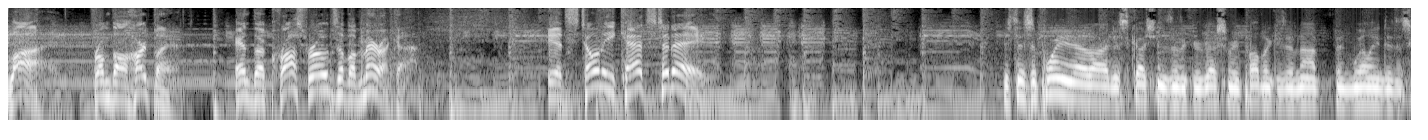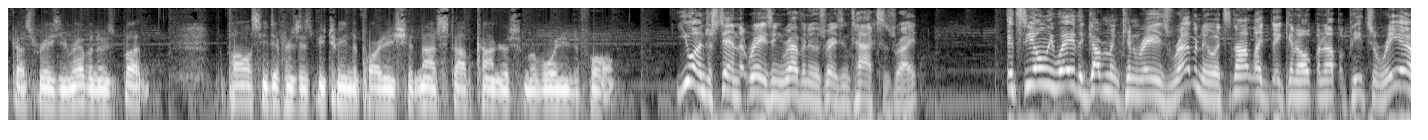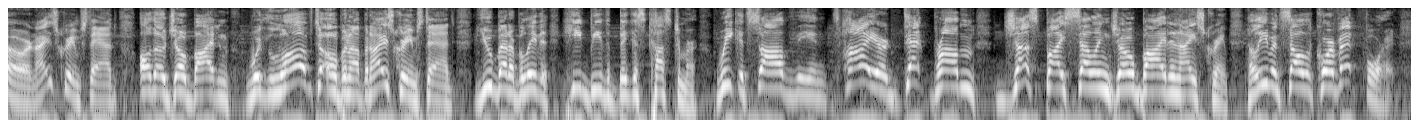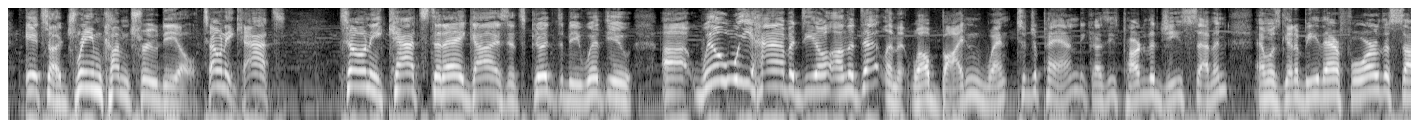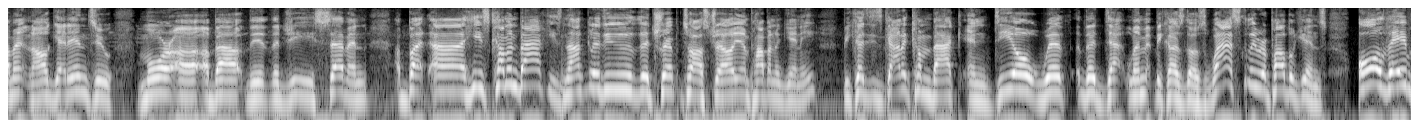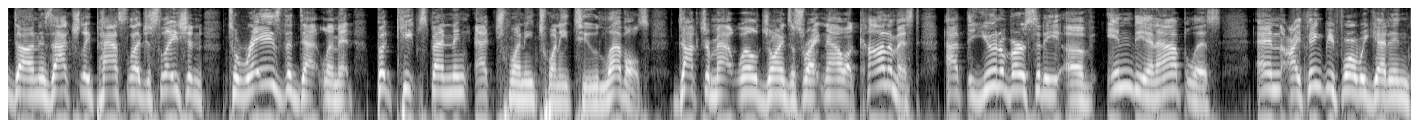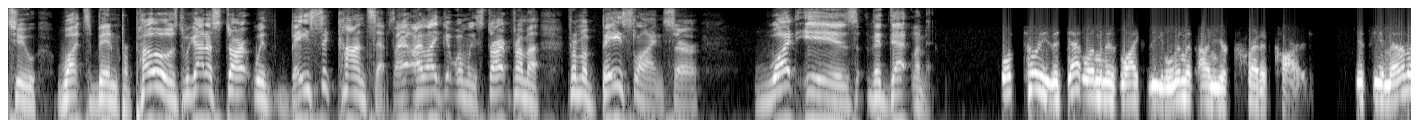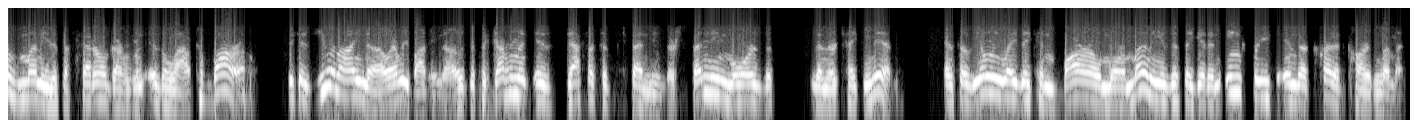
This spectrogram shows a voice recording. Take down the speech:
Live from the heartland and the crossroads of America, it's Tony Katz today. It's disappointing that our discussions in the Congressional Republicans have not been willing to discuss raising revenues, but the policy differences between the parties should not stop Congress from avoiding default. You understand that raising revenue is raising taxes, right? It's the only way the government can raise revenue. It's not like they can open up a pizzeria or an ice cream stand. Although Joe Biden would love to open up an ice cream stand, you better believe it. He'd be the biggest customer. We could solve the entire debt problem just by selling Joe Biden ice cream. He'll even sell the Corvette for it. It's a dream come true deal. Tony Katz. Tony Katz today, guys. It's good to be with you. Uh, will we have a deal on the debt limit? Well, Biden went to Japan because he's part of the G7 and was going to be there for the summit. And I'll get into more uh, about the, the G7. But uh, he's coming back. He's not going to do the trip to Australia and Papua New Guinea because he's got to come back and deal with the debt limit because those wascally Republicans, all they've done is actually pass legislation to raise the debt limit but keep spending at 20 2022 levels. Dr. Matt Will joins us right now, economist at the University of Indianapolis. And I think before we get into what's been proposed, we got to start with basic concepts. I, I like it when we start from a from a baseline, sir. What is the debt limit? Well, Tony, the debt limit is like the limit on your credit card. It's the amount of money that the federal government is allowed to borrow because you and I know, everybody knows, that the government is deficit spending. They're spending more than they're taking in. And so the only way they can borrow more money is if they get an increase in their credit card limit.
